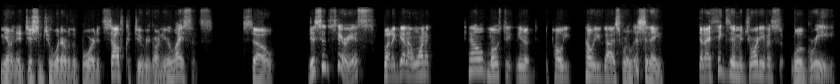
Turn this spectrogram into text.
you know in addition to whatever the board itself could do regarding your license. So this is serious but again i want to tell most you know tell, tell you guys who are listening that i think the majority of us will agree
